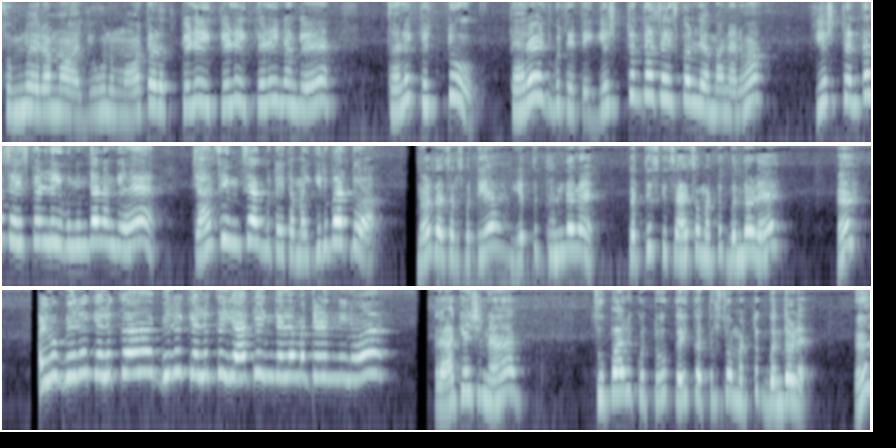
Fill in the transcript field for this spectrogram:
ಸುಮ್ಮನೆ ಇರಮ್ಮ ಇವನು ಮಾತಾಡೋದು ಕೇಳಿ ಕೇಳಿ ಕೇಳಿ ನನಗೆ ತಲೆ ಕೆಟ್ಟು ತೆರೆ ಇಟ್ಬಿಟ್ಟೈತೆ. ಎಷ್ಟಂತ ಸಹಿಸ್ಕೊಳ್ಳಿ ಅಮ್ಮ ನಾನು? ಎಷ್ಟಂತ ಸಹಿಸ್ಕೊಳ್ಳಿ ಇವನಿಂದ ನನಗೆ ಜಾಸ್ತಿ ಹಿಂಸೆ ಆಗ್ಬಿಟ್ಟೈತಮ್ಮ ಇರಬಾರ್ದು. ನೋಡ್ದ ಸರಸ್ವತಿಯ ಎತ್ತು ತಂದೇನೆ. ಕತ್ತಿಸ್ಕಿ ಸಾಯಿಸೋ ಮಟ್ಟಕ್ಕೆ ಬಂದವಳೆ. ಹಾಂ? ರಾಕೇಶನ ಸುಪಾರಿ ಕೊಟ್ಟು ಕೈ ಕತ್ತರಿಸೋ ಮಟ್ಟಕ್ಕೆ ಬಂದವಳೆ. ಹಾಂ?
